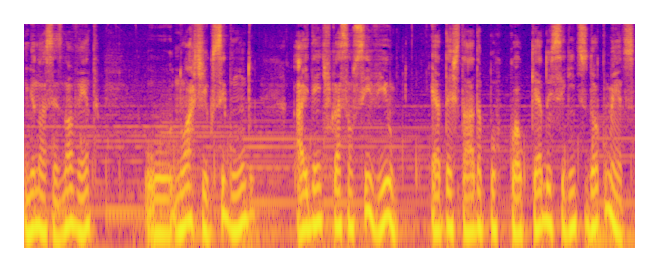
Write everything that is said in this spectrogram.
1990, o, no artigo 2 a identificação civil é atestada por qualquer dos seguintes documentos:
